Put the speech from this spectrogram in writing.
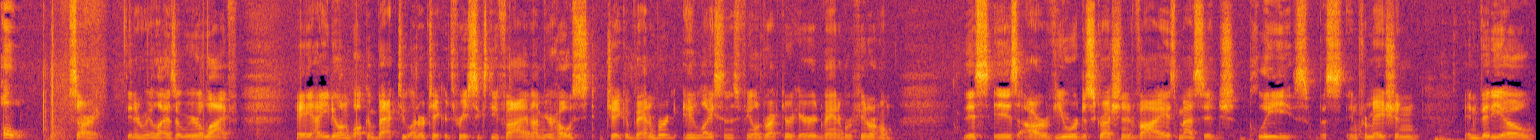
Oh, sorry, didn't realize that we were live. Hey, how you doing? Welcome back to Undertaker 365. I'm your host, Jacob Vandenberg, a licensed funeral director here at Vandenberg Funeral Home. This is our viewer discretion advised message. Please, this information and video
